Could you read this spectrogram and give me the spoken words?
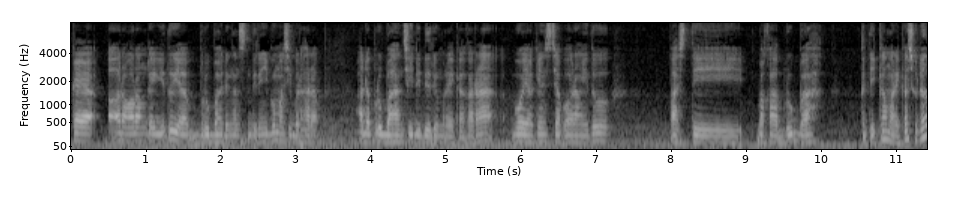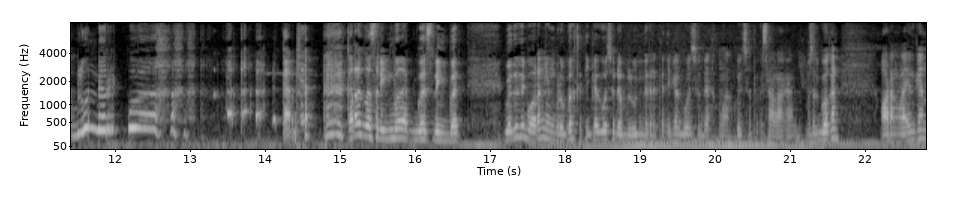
kayak orang-orang kayak gitu ya berubah dengan sendirinya. Gue masih berharap ada perubahan sih di diri mereka. Karena gue yakin setiap orang itu pasti bakal berubah ketika mereka sudah blunder. Wah. Karena karena gue sering banget gue sering banget. Gue tuh tipe orang yang berubah ketika gue sudah blunder ketika gue sudah ngelakuin satu kesalahan. Maksud gue kan orang lain kan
